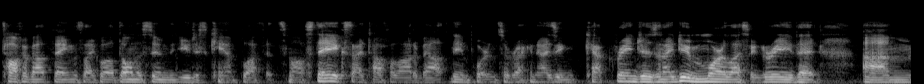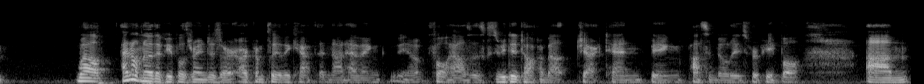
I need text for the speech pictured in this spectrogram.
talk about things like, well, don't assume that you just can't bluff at small stakes. I talk a lot about the importance of recognizing capped ranges, and I do more or less agree that, um, well, I don't know that people's ranges are, are completely capped at not having, you know, full houses because we did talk about Jack 10 being possibilities for people. Um,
